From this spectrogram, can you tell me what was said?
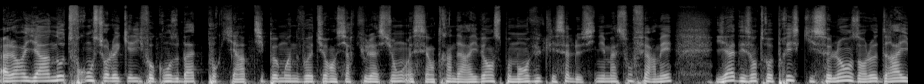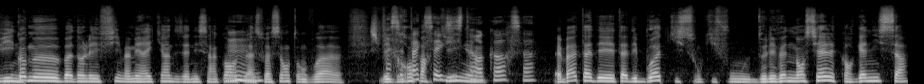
Alors il y a un autre front sur lequel il faut qu'on se batte pour qu'il y ait un petit peu moins de voitures en circulation. C'est en train d'arriver en ce moment vu que les salles de cinéma sont fermées. Il y a des entreprises qui se lancent dans le drive-in. Comme euh, bah, dans les films américains des années 50, Mhm. la 60, on voit euh, Je Les pensais grands pas que ça parkings, existait encore, ça. eh ben, t'as des, boîtes qui, sont, qui font de l'événementiel, qui organisent ça.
